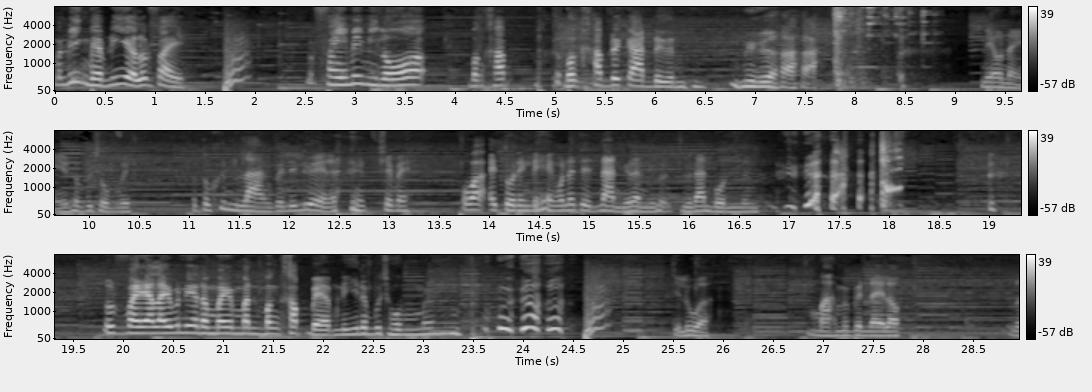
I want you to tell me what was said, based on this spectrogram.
มันวิ่งแบบนี้เหรอรถไฟ รถไฟไม่มีล้อ บังคับ บังคับด้วยการเดินเมื่อแนวไหนท่านผู้ชมเว้ยมันต้องขึ้นรางไปเรื่อยๆนะใช่ไหมเพราะว่าไอตัวแดงๆมันน่าจะนั่นอยู่นั่นอยู่ด้านบนนึง รถไฟอะไรวะเนี่ยทำไมมันบังคับแบบนี้ท่านผู้ชมมันจะรู้อะมาไม่เป็นไรเราเรา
